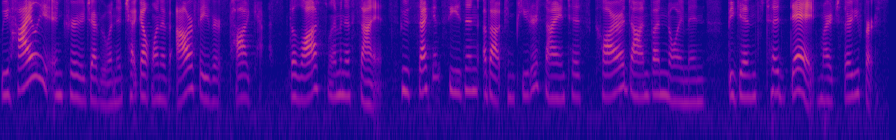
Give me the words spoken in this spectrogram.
we highly encourage everyone to check out one of our favorite podcasts, The Lost Women of Science, whose second season about computer scientist Clara Dan von Neumann begins today, March 31st.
